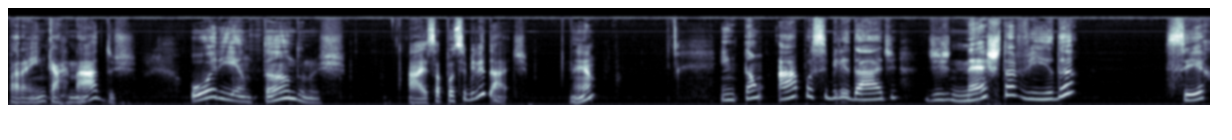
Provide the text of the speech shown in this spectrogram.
para encarnados, orientando-nos a essa possibilidade, né? Então, há possibilidade de, nesta vida, ser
